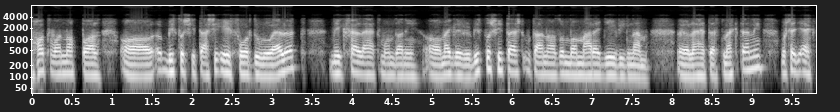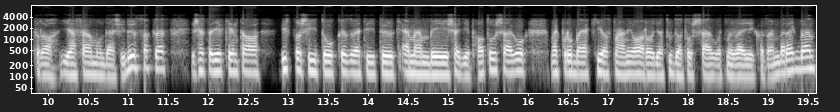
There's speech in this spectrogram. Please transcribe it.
60 nappal a biztosítási évforduló előtt még fel lehet mondani a meglévő biztosítást, utána azonban már egy évig nem lehet ezt megtenni. Most egy extra ilyen felmondási időszak lesz, és ezt egyébként a biztosítók, közvetítők, MNB és egyéb hatóságok megpróbálják kihasználni arra, hogy a tudatosságot növeljék az emberekben.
